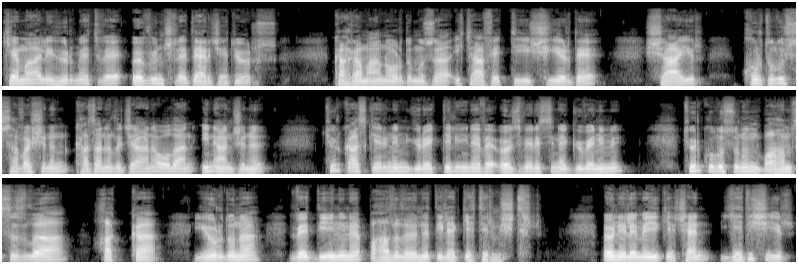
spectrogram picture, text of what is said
kemali hürmet ve övünçle derc ediyoruz. Kahraman ordumuza ithaf ettiği şiirde şair Kurtuluş Savaşı'nın kazanılacağına olan inancını, Türk askerinin yürekliliğine ve özverisine güvenini, Türk ulusunun bağımsızlığa, hakka, yurduna ve dinine bağlılığını dile getirmiştir. Ön elemeyi geçen yedi şiir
